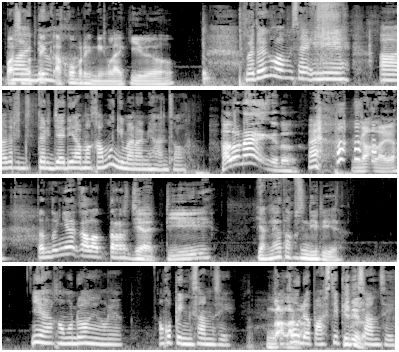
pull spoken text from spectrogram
Pas Waduh. ngetik aku merinding lagi loh. Betul kalau misalnya ini uh, ter- terjadi sama kamu gimana nih Hansol? Halo Nek gitu. Enggak lah ya. Tentunya kalau terjadi yang lihat aku sendiri ya. Iya, kamu doang yang lihat. Aku pingsan sih. Enggak Aku lah. udah pasti Gini pingsan sih.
